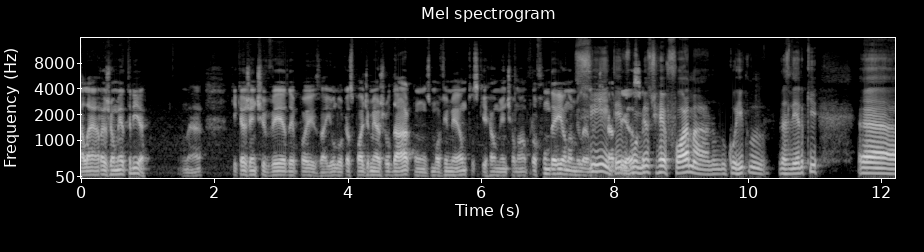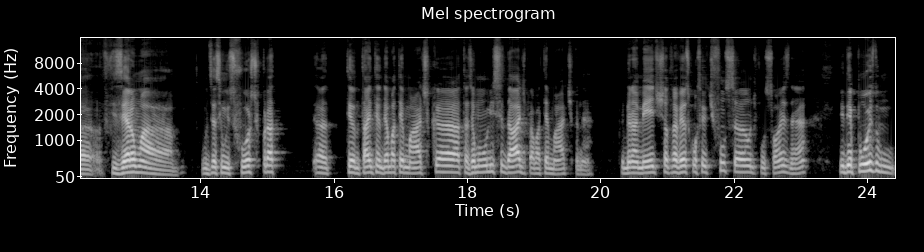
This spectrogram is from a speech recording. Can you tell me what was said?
ela era geometria, né? O que, que a gente vê depois? Aí o Lucas pode me ajudar com os movimentos que realmente eu não aprofundei, eu não me lembro Sim, de cabeça. teve movimentos de reforma no, no currículo brasileiro que uh, fizeram uma, vamos dizer assim, um esforço para uh, tentar entender a matemática, trazer uma unicidade para a matemática, né? primeiramente através do conceito de função, de funções, né? E depois do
